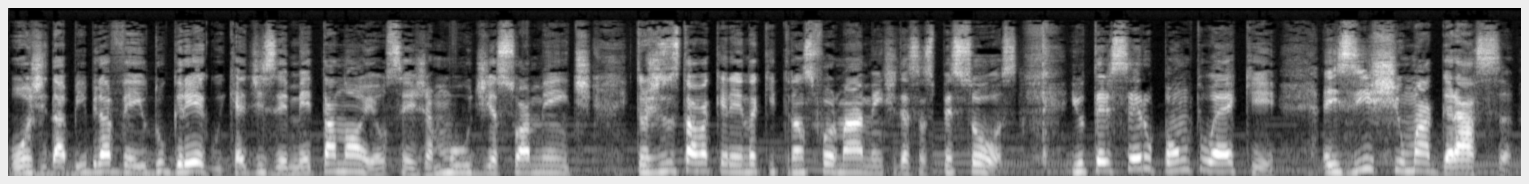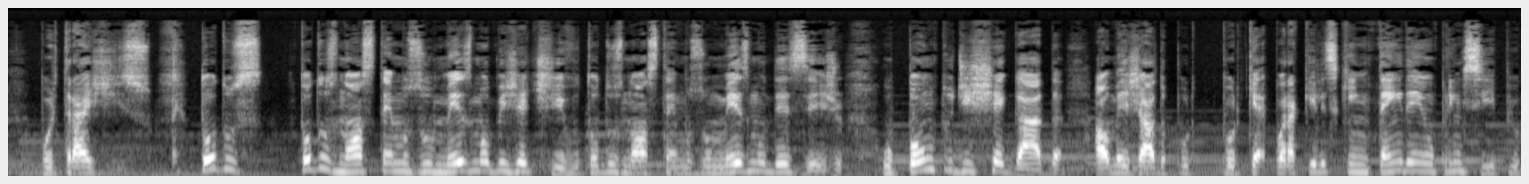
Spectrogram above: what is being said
hoje da Bíblia veio do grego e quer dizer metanoia, ou seja, mude a sua mente. Então Jesus estava querendo aqui transformar a mente dessas pessoas. E o terceiro ponto é que existe uma graça por trás disso. Todos Todos nós temos o mesmo objetivo, todos nós temos o mesmo desejo. O ponto de chegada almejado por, por, por aqueles que entendem o princípio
